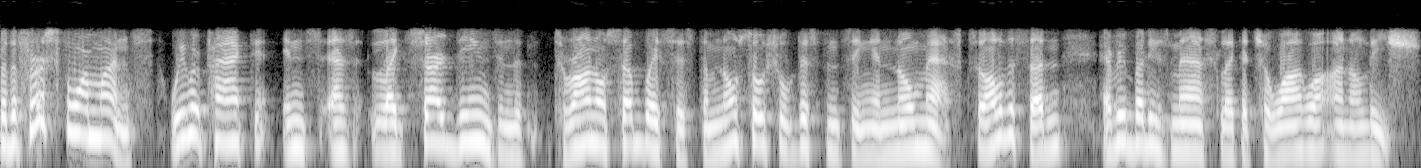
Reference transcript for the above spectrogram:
For the first four months, we were packed in as like sardines in the Toronto subway system, no social distancing and no masks. All of a sudden, everybody's masked like a chihuahua on a leash.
